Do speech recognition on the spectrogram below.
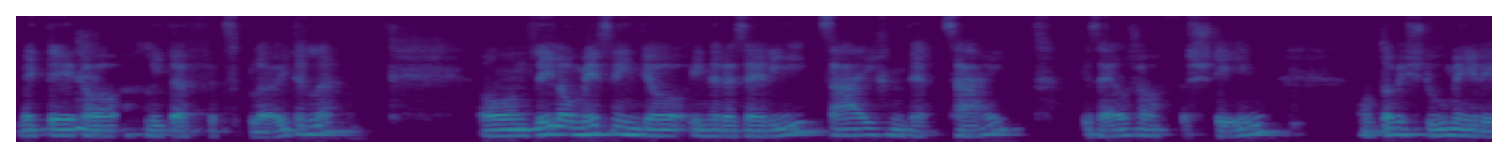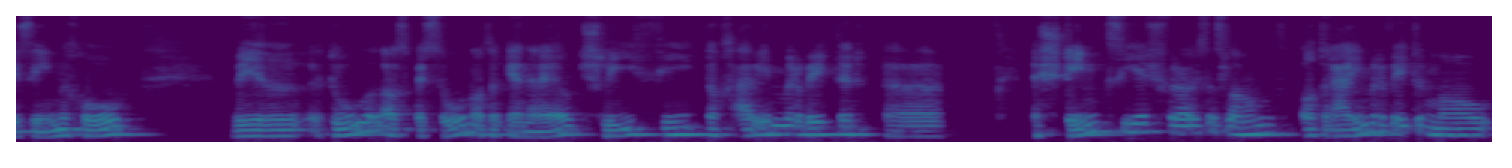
mit dir hier ein bisschen zu plaudern. Und Lilo, wir sind ja in einer Serie Zeichen der Zeit, Gesellschaft verstehen. Und da bist du mir in den Sinn gekommen, weil du als Person oder generell die Schleife doch auch immer wieder äh, eine Stimme war für unser Land oder auch immer wieder mal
